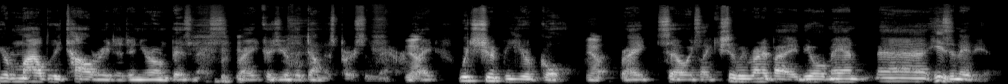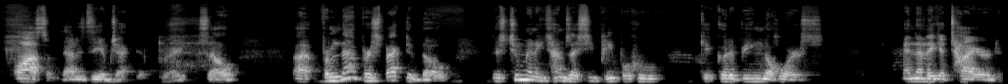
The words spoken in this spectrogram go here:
you're mildly tolerated in your own business, right? Because you're the dumbest person there, Yeah. right? Which should be your goal, Yeah. right? So it's like, should we run it by the old man? Uh, he's an idiot. Awesome. That is the objective, right? So uh, from that perspective, though, there's too many times I see people who get good at being the horse and then they get tired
